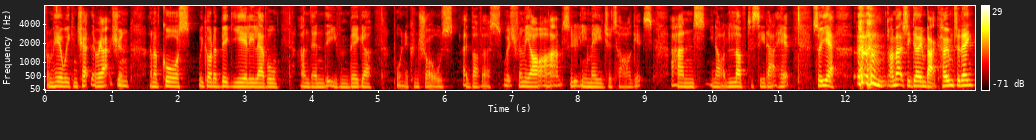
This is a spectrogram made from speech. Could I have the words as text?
From here, we can check the reaction. And of course, we got a big yearly level and then the even bigger point of controls above us, which for me are absolutely major targets. And, you know, I'd love to see that hit. So yeah, I'm actually going back home today.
